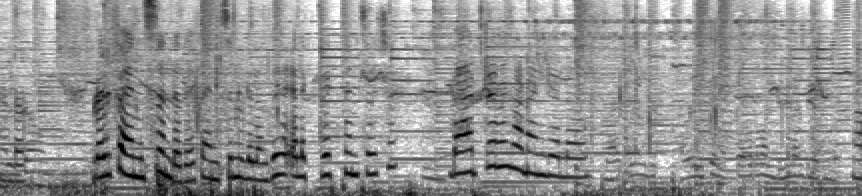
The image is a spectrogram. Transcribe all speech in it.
കണ്ടോ? ഇവിടെ ഒരു ഫെൻസ് ഉണ്ട് അതെ ഫെൻസിനുള്ളിൽ അത് ഇലക്ട്രിക് ഫെൻസ് വെച്ച് ബാറ്ററി ഒന്നും കാണാനില്ലല്ലോ. ആ.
